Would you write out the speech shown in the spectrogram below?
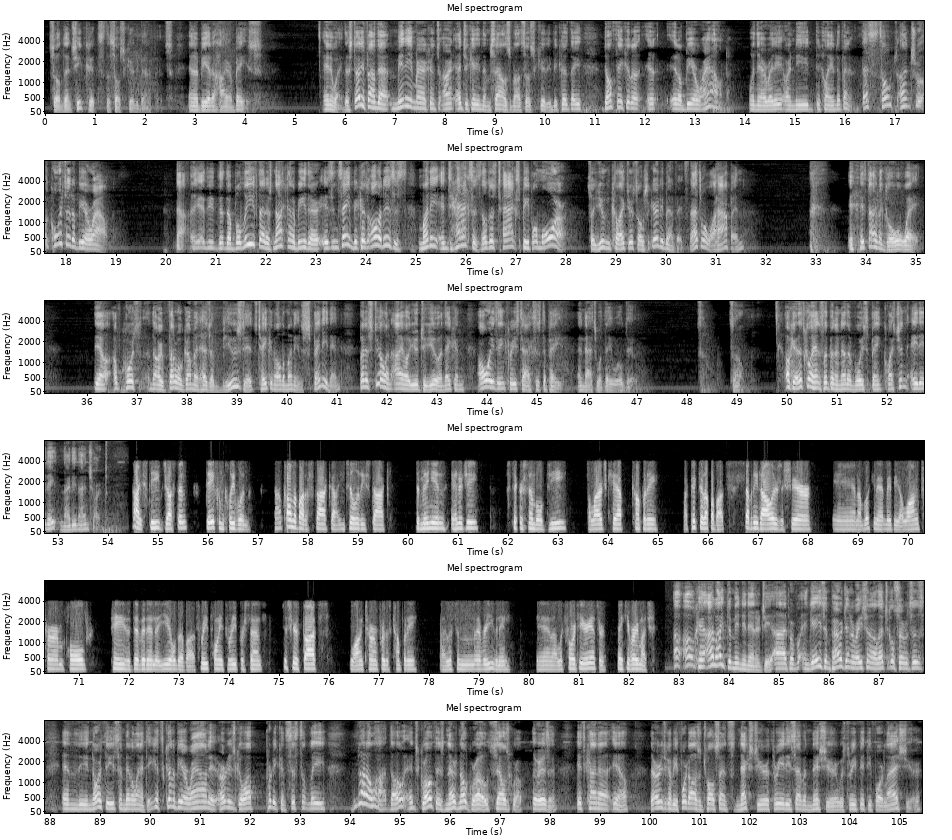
So then she gets the Social Security benefits, and it'd be at a higher base. Anyway, the study found that many Americans aren't educating themselves about Social Security because they don't think it'll, it, it'll be around when they're ready or need to claim the benefit. That's so untrue. Of course it'll be around. Now, the, the belief that it's not going to be there is insane because all it is is money and taxes. They'll just tax people more so you can collect your Social Security benefits. That's what will happen. it's not going to go away. You know, of course, our federal government has abused it, taken all the money and spending it, but it's still an IOU to you, and they can always increase taxes to pay you, and that's what they will do. So, so. Okay, let's go ahead and slip in another voice bank question 888 99 chart. Hi, Steve, Justin, Dave from Cleveland. I'm calling about a stock, uh, utility stock, Dominion Energy, sticker symbol D. A large cap company. I picked it up about seventy dollars a share, and I'm looking at maybe a long-term hold. Pays a dividend, a yield of uh, 3.3 percent. Just your thoughts, long term for this company. I listen every evening, and I look forward to your answer. Thank you very much. Oh, okay, I like Dominion Energy. I engage in power generation and electrical services in the Northeast and Mid Atlantic. It's going to be around. Earnings go up pretty consistently. Not a lot though. Its growth is there's no growth, sales growth. There isn't. It's kind of you know the earnings are going to be four dollars and twelve cents next year, three eighty seven this year. Was three fifty four last year.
